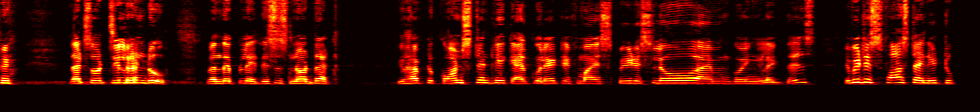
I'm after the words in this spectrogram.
That's what children do. when they play this is not that you have to constantly calculate if my speed is slow i'm going like this if it is fast i need to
